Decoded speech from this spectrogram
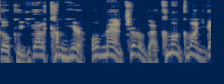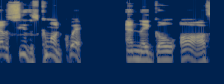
Goku, you got to come here. Oh man, turtle guy, come on, come on, you got to see this. Come on, quick. And they go off.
